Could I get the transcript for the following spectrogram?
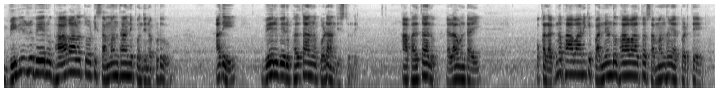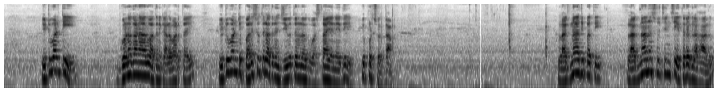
వివిరు వేరు భావాలతోటి సంబంధాన్ని పొందినప్పుడు అది వేరు వేరు ఫలితాలను కూడా అందిస్తుంది. ఆ ఫలితాలు ఎలా ఉంటాయి? ఒక లగ్న భావానికి పన్నెండు భావాలతో సంబంధం ఏర్పడితే ఇటువంటి గుణగణాలు అతనికి అలవడతాయి. ఎటువంటి పరిస్థితులు అతని జీవితంలోకి వస్తాయనేది ఇప్పుడు చూద్దాం. లగ్నాధిపతి లగ్నాన్ని సూచించే ఇతర గ్రహాలు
